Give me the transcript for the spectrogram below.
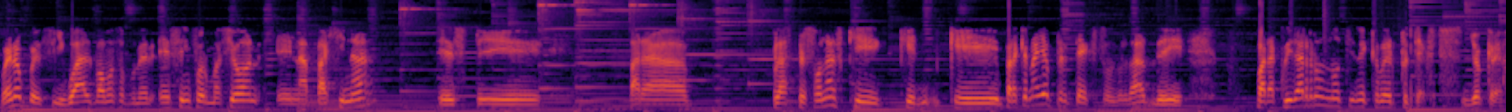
Bueno, pues igual vamos a poner esa información en la página este para las personas que, que, que para que no haya pretextos, ¿verdad? De para cuidarnos no tiene que haber pretextos, yo creo,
